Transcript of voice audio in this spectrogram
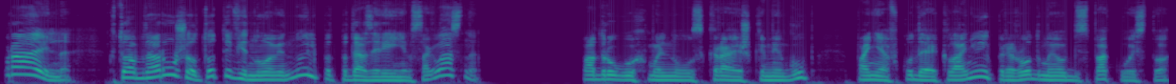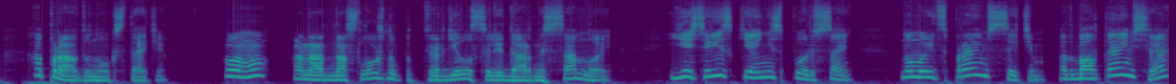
«Правильно. Кто обнаружил, тот и виновен, ну или под подозрением, согласна?» Подруга ухмыльнулась краешками губ, поняв, куда я клоню, и природу моего беспокойства. Оправданного, кстати. «Угу», — она односложно подтвердила солидарность со мной. «Есть риски, я не спорю, Сань. Но мы ведь справимся с этим? Отболтаемся, а?»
